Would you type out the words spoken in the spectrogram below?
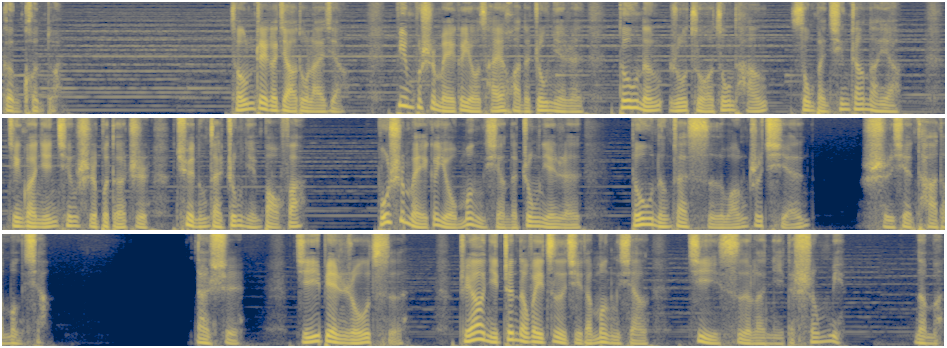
更困顿。从这个角度来讲，并不是每个有才华的中年人都能如左宗棠、松本清张那样，尽管年轻时不得志，却能在中年爆发；不是每个有梦想的中年人都能在死亡之前实现他的梦想。但是，即便如此，只要你真的为自己的梦想祭祀了你的生命，那么，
